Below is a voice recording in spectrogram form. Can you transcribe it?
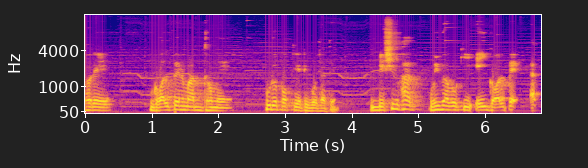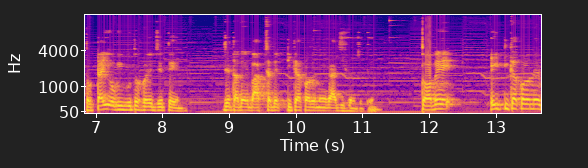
ধরে গল্পের মাধ্যমে পুরো প্রক্রিয়াটি বোঝাতেন। বেশিরভাগ অভিভাবকই এই গল্পে এতটাই অভিভূত হয়ে যেতেন যে তাদের বাচ্চাদের টিকাকরণে রাজি হয়ে যেতেন। তবে এই টিকাকরণের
